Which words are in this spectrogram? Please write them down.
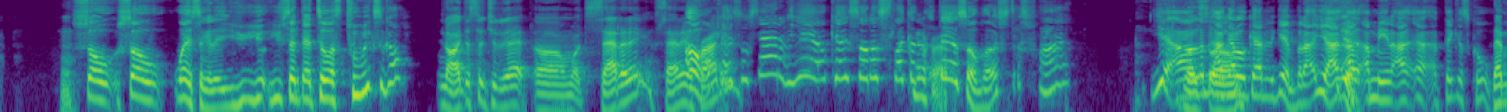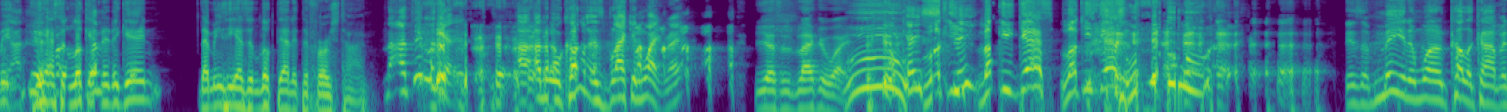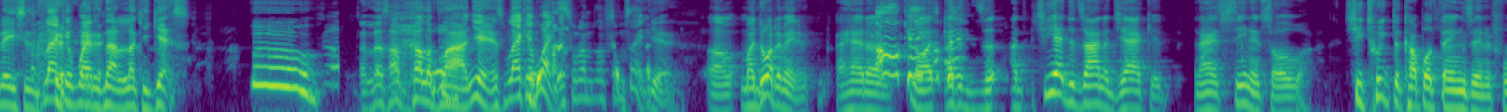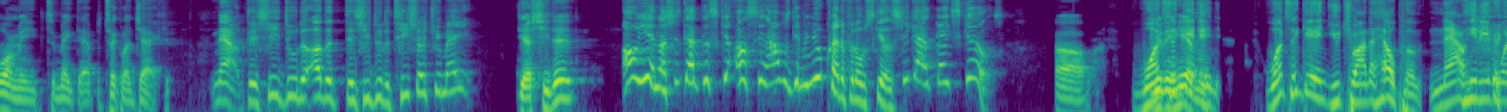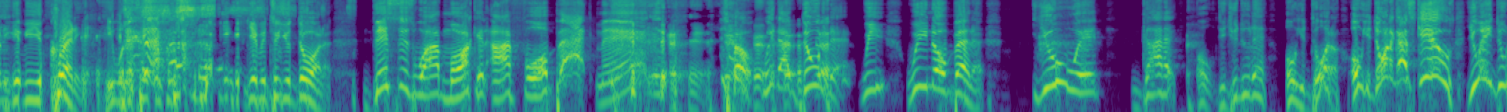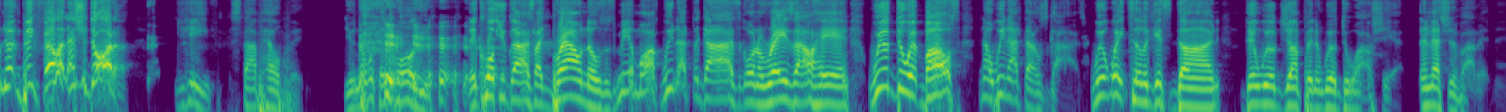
So so wait a second. You you, you sent that to us two weeks ago? no, I just sent you that. Um, what Saturday? Saturday, or Oh, Friday? okay. So Saturday. Yeah. Okay. So that's like a, Yeah, a day or so ago. That's that's fine. Yeah. Uh, Well, let me, I gotta look at it again. But I, yeah, I, Yeah. I, I mean, I I- I think it's cool. That I mean, means I, he has to look at it again. That means he hasn't looked at it the first time. No, I did look at it. I, I know what color is black and white, right? yes, it's black and white. Ooh, Okay, lucky, see? lucky guess, lucky guess. There's a million and one color combinations. Black and white is not a lucky guess. Unless I'm colorblind. Yeah, it's black and white. That's what I'm, that's what I'm saying. yeah. Um, my daughter made it. I had a. Oh, okay, no, I, I okay. did I- she had designed a jacket, and I had seen it, so she tweaked a couple of things in it for me to make that particular jacket. Now, did she do the other? Did she do the T-shirt you made? Yes, she did. Oh yeah, no, she's got good skill. Oh, see, I was giving you credit for those skills. She got great skills. Uh, Once didn't hear again, once again, you trying to help him. Now he didn't even want to give you your credit. He want to take the credit and give it to your daughter. This is why Mark and I fall back, man. Yo, we're not doing that. We we know better. You went, got it. Oh, did you do that? Oh, your daughter. Oh, your daughter got skills. You ain't do nothing, big fella. That's your daughter. Heath, stop helping. You know what they call you? They call you guys like brown noses. Me and Mark, we're not the guys going to raise our hand. We'll do it, boss. No, we're not those guys. We'll wait till it gets done, then we'll jump in and we'll do our share. And that's just about it, man.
